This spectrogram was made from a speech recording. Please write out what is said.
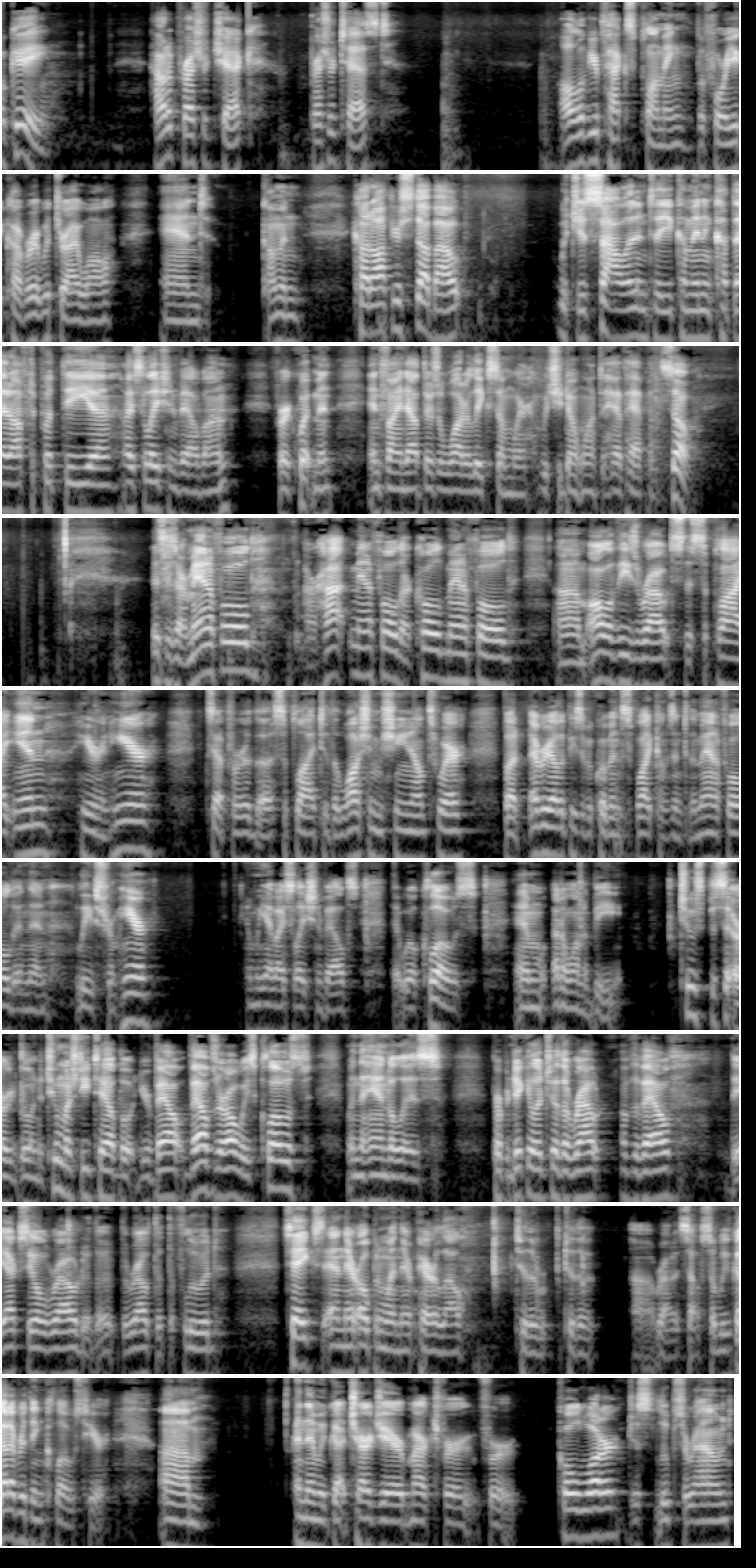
Okay, how to pressure check, pressure test all of your PEX plumbing before you cover it with drywall and come and cut off your stub out, which is solid until you come in and cut that off to put the uh, isolation valve on for equipment and find out there's a water leak somewhere, which you don't want to have happen. So, this is our manifold, our hot manifold, our cold manifold. Um, all of these routes, the supply in here and here, except for the supply to the washing machine elsewhere. But every other piece of equipment, supply comes into the manifold and then leaves from here. And we have isolation valves that will close. And I don't want to be too specific or go into too much detail, but your val valves are always closed when the handle is perpendicular to the route of the valve the axial route or the, the route that the fluid takes, and they're open when they're parallel to the to the uh, route itself. So we've got everything closed here, um, and then we've got charge air marked for for cold water, just loops around,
